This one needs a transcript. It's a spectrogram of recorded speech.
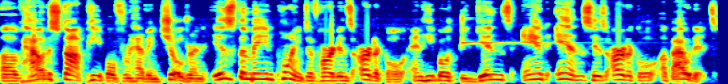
of how to stop people from having children is the main point of Hardin's article, and he both begins and ends his article about it.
